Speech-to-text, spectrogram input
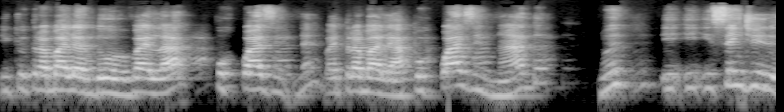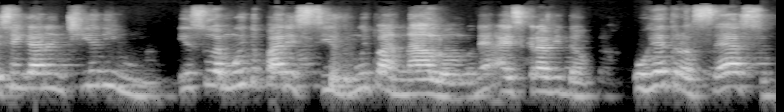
em que o trabalhador vai lá por quase, né, vai trabalhar por quase nada é? e, e, e, sem, sem garantia nenhuma. Isso é muito parecido, muito análogo né, à escravidão. O retrocesso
